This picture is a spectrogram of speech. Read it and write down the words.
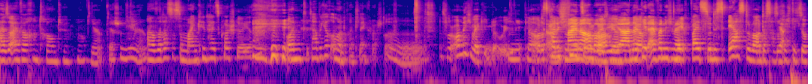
Also einfach ein Traumtyp. Ja. ja, der ist schon gut, ja. Also das ist so mein Kindheitscrush gewesen. Und da habe ich auch immer noch einen kleinen Crush drauf. Das wird auch nicht weggehen, glaube ich. Nee, ja, aber das kann ich Meine so aber bei dir. Ja, ne, geht einfach nicht Nee, weg. weil es so das erste war und das war so Ja. richtig so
